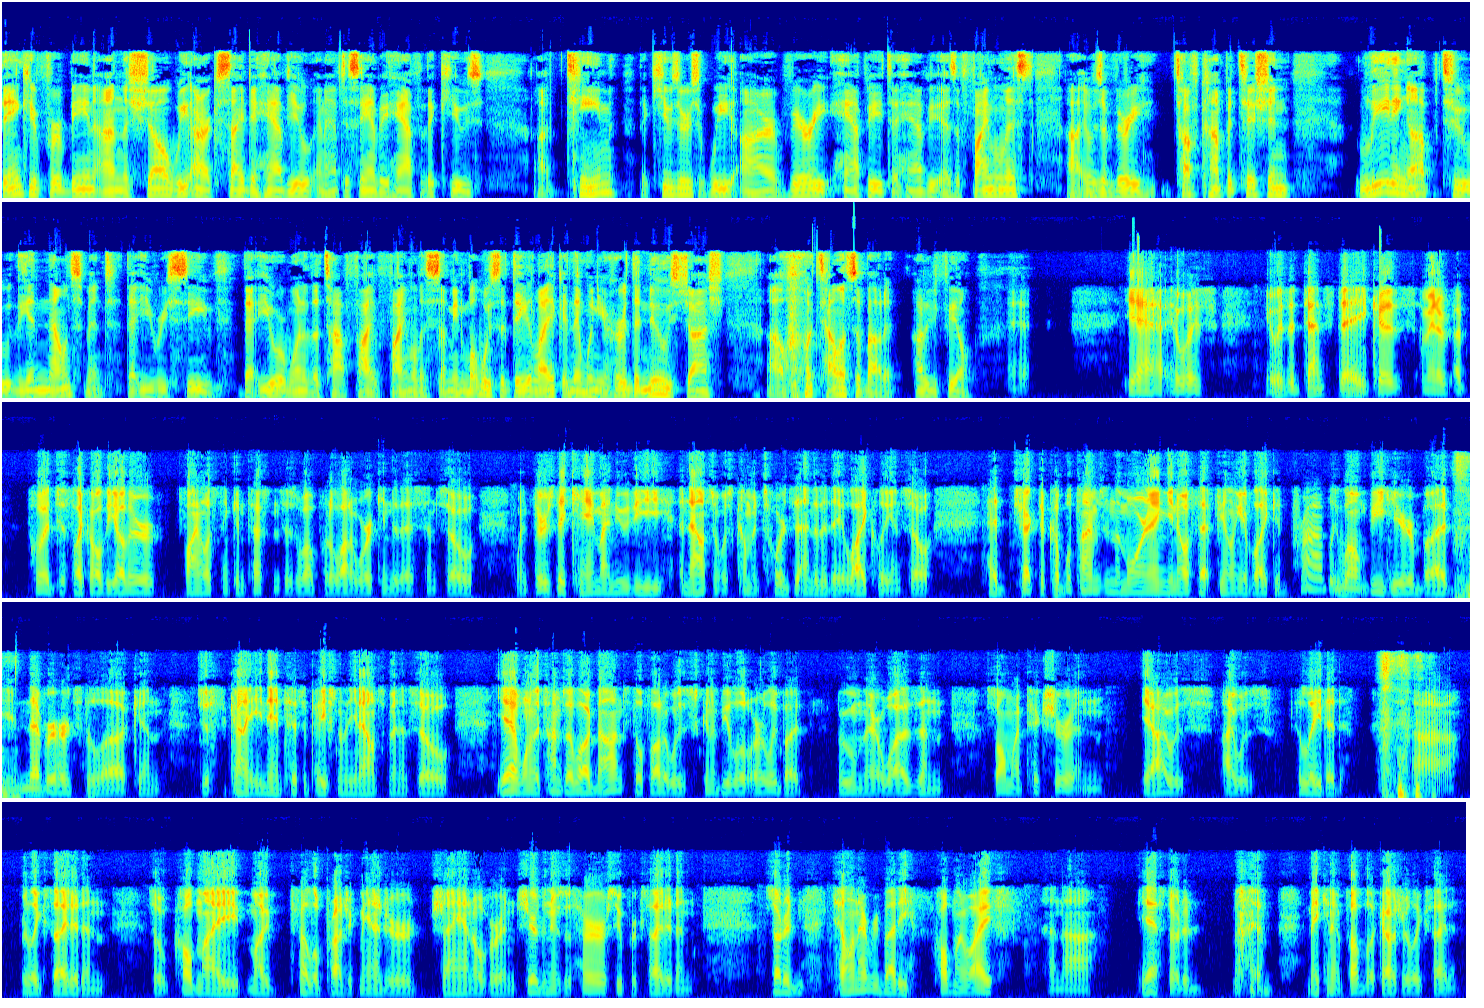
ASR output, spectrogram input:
Thank you for being on the show. We are excited to have you, and I have to say on behalf of the CUES uh, team, the Qsers, we are very happy to have you as a finalist. Uh, it was a very tough competition leading up to the announcement that you received that you were one of the top five finalists. I mean, what was the day like? And then when you heard the news, Josh, uh, tell us about it. How did you feel? Yeah, it was it was a tense day because I mean I, put, just like all the other finalists and contestants as well, put a lot of work into this. And so when Thursday came, I knew the announcement was coming towards the end of the day, likely. And so had checked a couple times in the morning, you know, with that feeling of like it probably won't be here, but it never hurts to look, and just kind of in anticipation of the announcement. And so, yeah, one of the times I logged on, still thought it was going to be a little early, but boom, there it was, and saw my picture, and yeah, I was I was elated. uh, really excited and so called my my fellow project manager Cheyenne over and shared the news with her. Super excited and started telling everybody. Called my wife and uh, yeah, started making it public. I was really excited.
